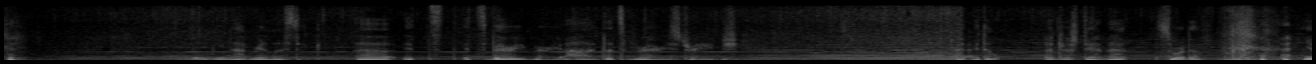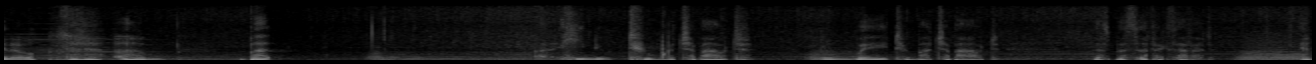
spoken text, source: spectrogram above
Maybe not realistic. Uh, it's it's very very odd. That's very strange. I, I don't understand that sort of, you know. Um, but uh, he knew too much about, knew way too much about the specifics of it, and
